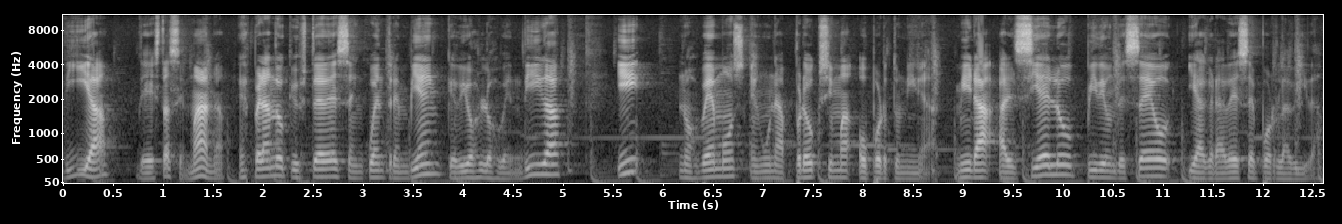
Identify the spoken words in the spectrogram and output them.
día, de esta semana, esperando que ustedes se encuentren bien, que Dios los bendiga y nos vemos en una próxima oportunidad. Mira al cielo, pide un deseo y agradece por la vida.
